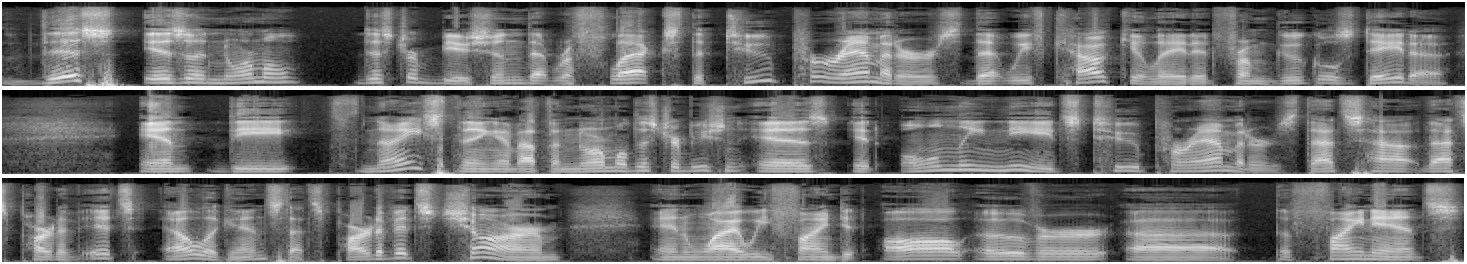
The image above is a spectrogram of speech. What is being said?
this is a normal distribution that reflects the two parameters that we've calculated from Google's data. And the nice thing about the normal distribution is it only needs two parameters. That's how that's part of its elegance, that's part of its charm, and why we find it all over uh, the finance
